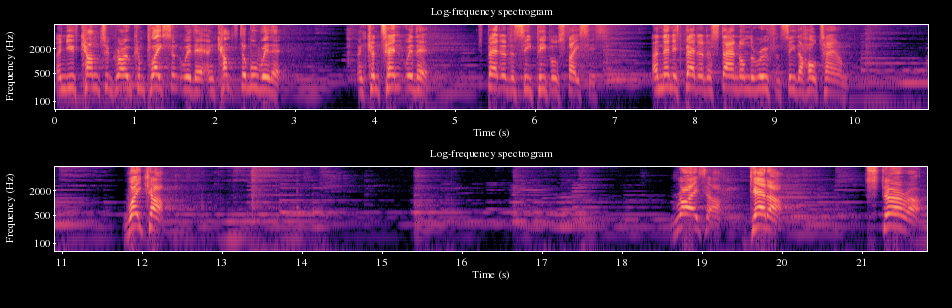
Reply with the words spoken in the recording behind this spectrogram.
And you've come to grow complacent with it and comfortable with it and content with it. It's better to see people's faces. And then it's better to stand on the roof and see the whole town. Wake up. Rise up. Get up. Stir up.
